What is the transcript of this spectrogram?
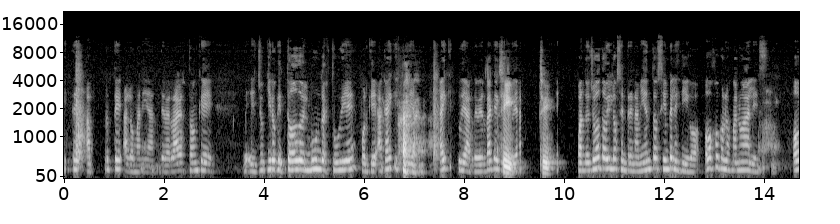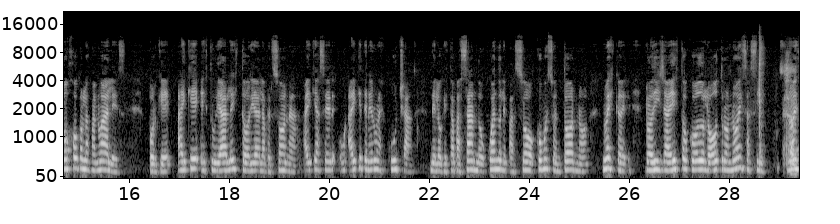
este aporte a la humanidad. De verdad, Gastón, que eh, yo quiero que todo el mundo estudie, porque acá hay que estudiar. hay que estudiar, de verdad que hay que sí, estudiar. Sí. Cuando yo doy los entrenamientos, siempre les digo, ojo con los manuales, ojo con los manuales, porque hay que estudiar la historia de la persona, hay que hacer, hay que tener una escucha de lo que está pasando, cuándo le pasó, cómo es su entorno, no es que rodilla esto, codo lo otro, no es así. No es,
